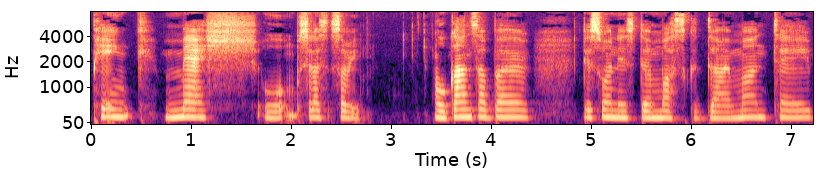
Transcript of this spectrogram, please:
pink mesh or sorry organza bow. This one is the Musc Diamant.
